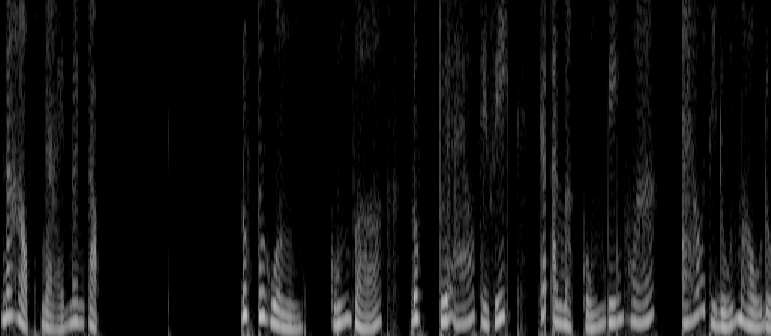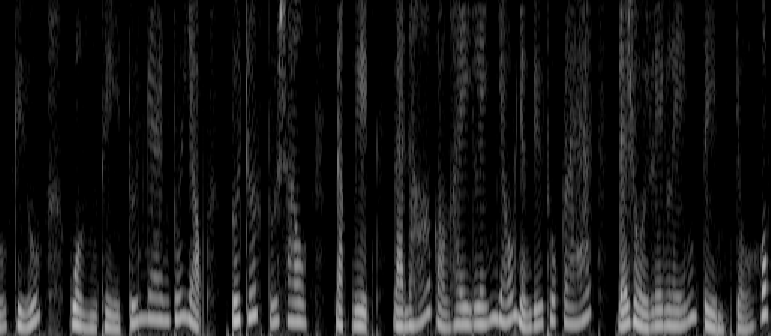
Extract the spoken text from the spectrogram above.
nó học ngại mang cặp. Đút túi quần, cuốn vở, đút túi áo cây viết, cách ăn mặc cũng biến hóa, áo thì đủ màu đủ kiểu, quần thì túi ngang túi dọc, túi trước túi sau, đặc biệt là nó còn hay lén giấu những điếu thuốc lá để rồi len lén tìm chỗ hút.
